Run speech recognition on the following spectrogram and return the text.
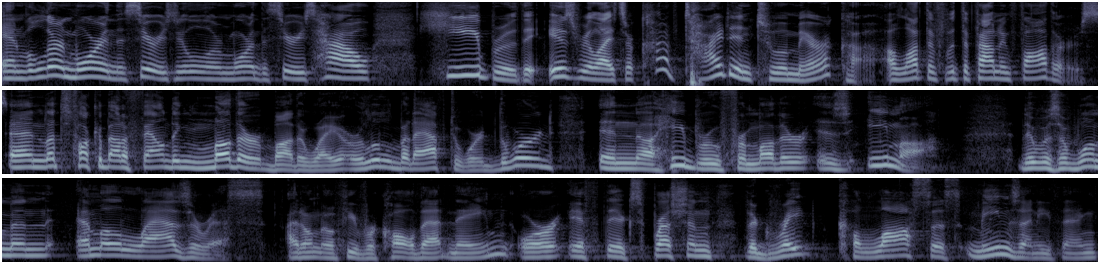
and we'll learn more in the series. You'll learn more in the series how Hebrew, the Israelites, are kind of tied into America a lot with the founding fathers. And let's talk about a founding mother, by the way, or a little bit afterward. The word in uh, Hebrew for mother is Ema. There was a woman, Emma Lazarus. I don't know if you recall that name or if the expression the great colossus means anything.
